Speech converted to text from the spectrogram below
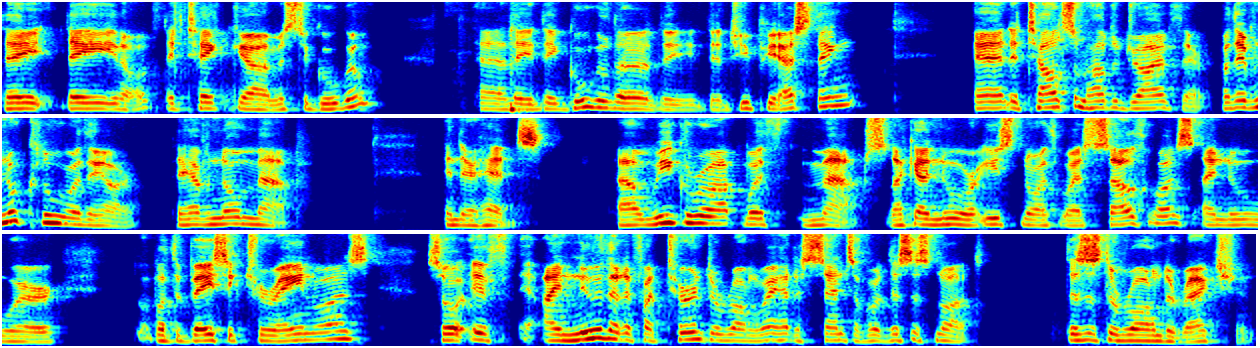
they they you know they take uh, Mr. Google, uh, they they Google the, the the GPS thing, and it tells them how to drive there, but they have no clue where they are. They have no map in their heads. Uh, we grew up with maps. Like I knew where east, north, west, south was. I knew where what the basic terrain was. So if I knew that if I turned the wrong way, I had a sense of, well, this is not, this is the wrong direction.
